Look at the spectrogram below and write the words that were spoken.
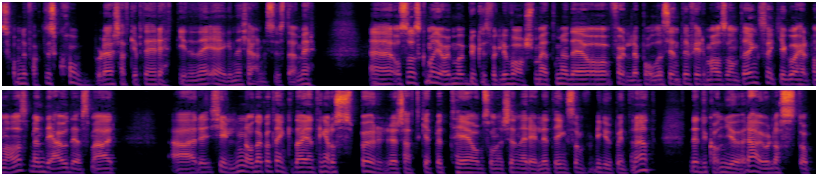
så kan du faktisk koble ChatGPT rett inn i dine egne kjernesystemer. Eh, og så skal man gjøre, bruke selvfølgelig varsomhet med det å følge policyen til firmaet, og sånne ting, så ikke gå helt bananas, men det er jo det som er er kilden. Og da kan tenke deg, En ting er å spørre ChatGPT om sånne generelle ting som ligger ute på internett. Det du kan gjøre, er jo å laste opp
